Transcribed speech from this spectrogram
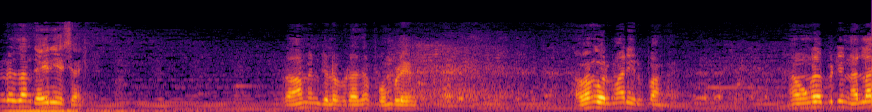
பெண்கள் தான் தைரியசாலி. ராமன் சொல்லப்படாத பொம்பளை அவங்க ஒரு மாதிரி இருப்பாங்க. நான் உங்களை பற்றி நல்லா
